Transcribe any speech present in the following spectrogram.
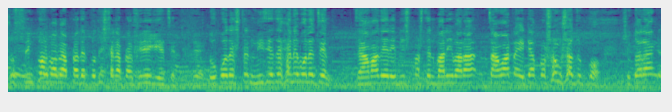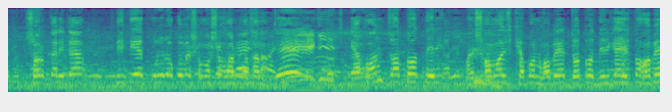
সুশৃঙ্খল ভাবে আপনাদের প্রতিষ্ঠানে আপনারা ফিরে গিয়েছেন। তো উপদেষ্টা নিজে যেখানে বলেছেন যে আমাদের এই বিশ পার্সেন্ট বাড়ি ভাড়া চাওয়াটা এটা প্রশংসাযোগ্য। সুতরাং সরকার এটা দিতে কোনো রকমের সমস্যা হওয়ার কথা না। এখন যত দেরি মানে সময় ক্ষেপণ হবে যত দীর্ঘায়িত হবে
